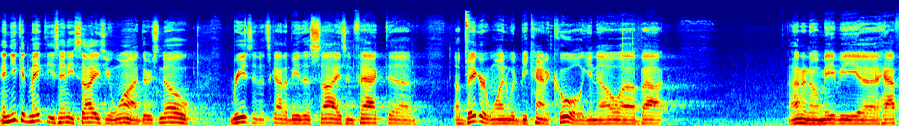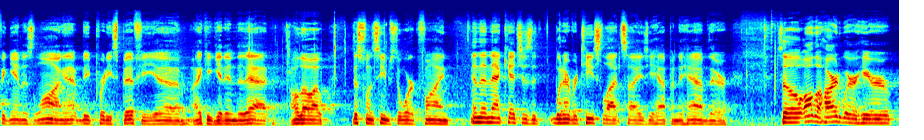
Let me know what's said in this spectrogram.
And you could make these any size you want. There's no reason it's got to be this size. In fact, uh, a bigger one would be kind of cool, you know, uh, about, I don't know, maybe uh, half again as long. That'd be pretty spiffy. Uh, I could get into that. Although I, this one seems to work fine. And then that catches the, whatever T-slot size you happen to have there. So all the hardware here,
